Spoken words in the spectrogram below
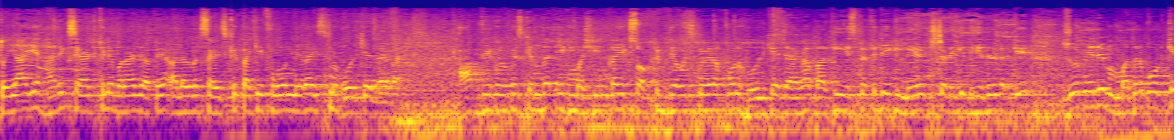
तो यार ये हर एक साइड के लिए बनाए जाते हैं अलग अलग साइज़ के ताकि फ़ोन मेरा इसमें होल्ड किया जाएगा। आप देख लोगे इसके अंदर एक मशीन का एक सॉकेट दिया हुआ है जिसमें मेरा फ़ोन होल्ड किया जाएगा। बाकी इस पर फिर एक लेयर चढ़ेगी धीरे धीरे करके जो मेरे मदरबोर्ड के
